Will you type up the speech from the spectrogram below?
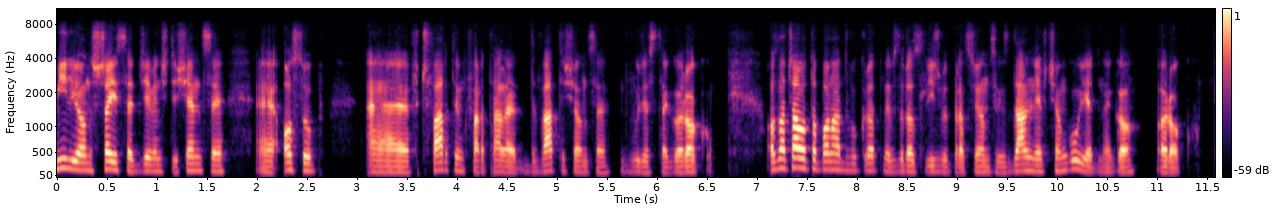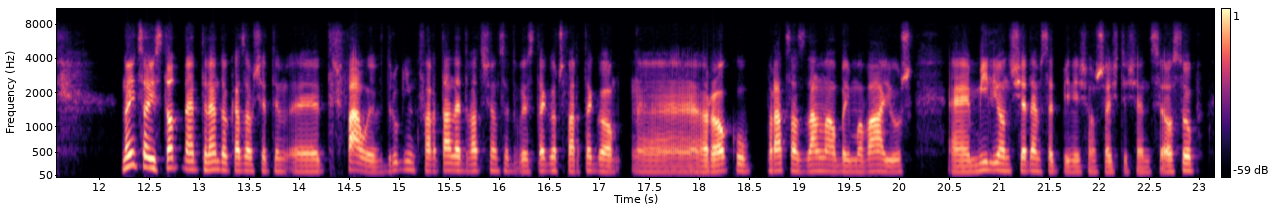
1 609 tysięcy osób w czwartym kwartale 2020 roku. Oznaczało to ponad dwukrotny wzrost liczby pracujących zdalnie w ciągu jednego roku. No i co istotne, trend okazał się tym e, trwały. W drugim kwartale 2024 e, roku praca zdalna obejmowała już 1 756 tysięcy osób, e,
